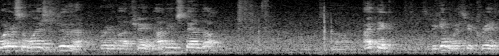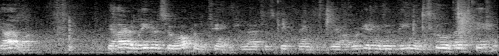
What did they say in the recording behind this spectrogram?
What are some ways to do that, bring about change? How do you stand up? Uh, I think, to begin with, you create dialogue. You hire leaders who are open to change and not just keep things as they are. We're getting a new dean in the School of Education.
